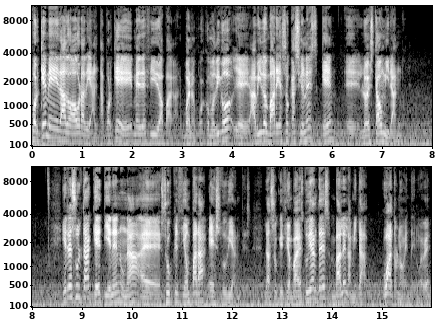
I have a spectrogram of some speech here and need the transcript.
¿Por qué me he dado ahora de alta? ¿Por qué me he decidido a pagar? Bueno, pues como digo, eh, ha habido varias ocasiones que eh, lo he estado mirando. Y resulta que tienen una suscripción para estudiantes. La suscripción para estudiantes vale la mitad, 4,99.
